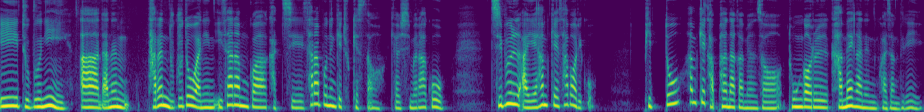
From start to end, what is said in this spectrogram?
이 두 분이, 아, 나는 다른 누구도 아닌 이 사람과 같이 살아보는 게 좋겠어. 결심을 하고, 집을 아예 함께 사버리고, 빚도 함께 갚아나가면서 동거를 감행하는 과정들이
